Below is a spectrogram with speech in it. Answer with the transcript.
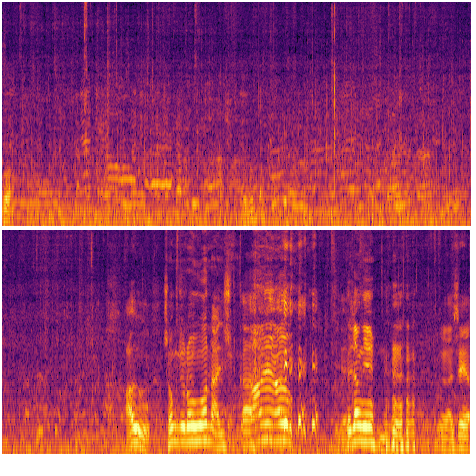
아. 누구? 누구다? 아유 정준호 의원 아니십니까? 아유 아유 대장님 안녕하세요.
